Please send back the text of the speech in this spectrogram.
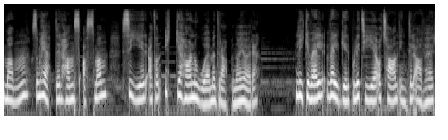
Mannen, som heter Hans Assmann, sier at han ikke har noe med drapene å gjøre. Likevel velger politiet å ta han inn til avhør.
